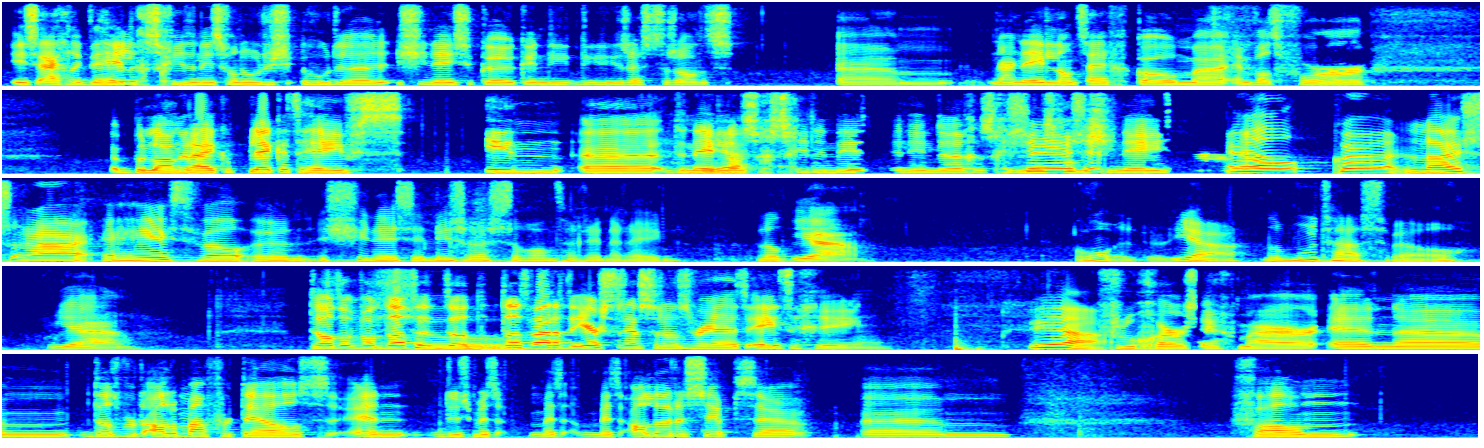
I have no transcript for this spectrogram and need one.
is eigenlijk de hele geschiedenis van hoe de, hoe de Chinese keuken en die, die restaurants ehm, naar Nederland zijn gekomen. En wat voor belangrijke plek het heeft in eh, de Nederlandse geschiedenis en in de geschiedenis van de? Chinezen. Elke luisteraar heeft wel een Chinees-Indisch restaurant herinnering. Ja, Ja, dat moet haast wel. ja. Dat, want dat, dat, dat waren de eerste restaurants waar jij uit eten ging. Ja, vroeger, zeg maar. En ehm, dat wordt allemaal verteld. En dus met, met, met alle recepten ehm, van,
